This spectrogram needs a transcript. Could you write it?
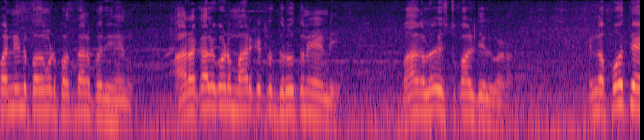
పన్నెండు పదమూడు పద్నాలుగు పదిహేను. ఆ రకాలు కూడా మార్కెట్లో దొరుకుతున్నాయండి. బాగా లోయెస్ట్ క్వాలిటీలు కూడా. ఇంకా పోతే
